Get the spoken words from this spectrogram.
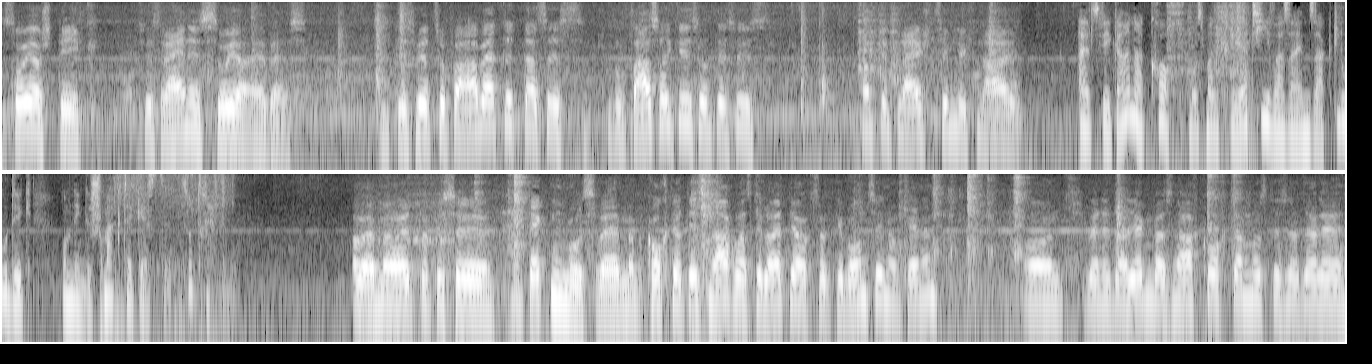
Sojasteak. Das ist reines Sojaeiweiß. Und das wird so verarbeitet, dass es faserig ist und das ist, kommt dem Fleisch ziemlich nahe. Als veganer Koch muss man kreativer sein, sagt Ludig, um den Geschmack der Gäste zu treffen. Weil man halt ein bisschen entdecken muss, weil man kocht ja das nach, was die Leute auch so gewohnt sind und kennen. Und wenn ich dann irgendwas nachkocht, dann muss das natürlich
